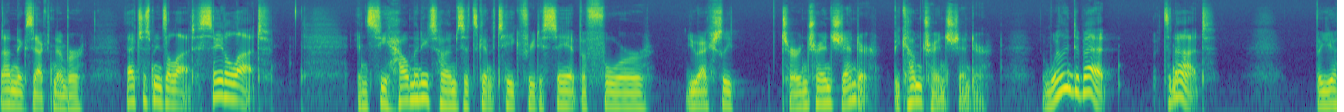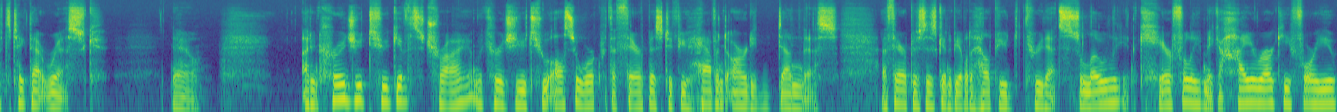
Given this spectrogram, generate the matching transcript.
Not an exact number. That just means a lot. Say it a lot. And see how many times it's going to take for you to say it before you actually turn transgender, become transgender. I'm willing to bet it's not but you have to take that risk. Now, I'd encourage you to give this a try. I encourage you to also work with a therapist if you haven't already done this. A therapist is going to be able to help you through that slowly and carefully, make a hierarchy for you,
